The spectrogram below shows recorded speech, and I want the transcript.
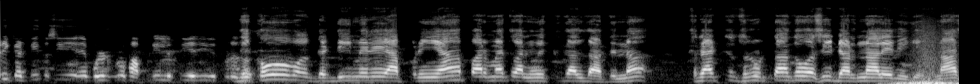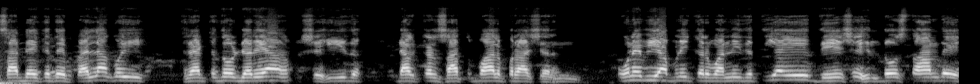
ਜਿਹੜੀ ਗੱਡੀ ਤੁਸੀਂ ਇਹ ਬੁਲਟ ਪ੍ਰੂਫ ਆਪਣੀ ਲਿੱਤੀ ਹੈ ਜੀ ਥੋੜਾ ਦੇਖੋ ਗੱਡੀ ਮੇਰੇ ਆਪਣੀ ਆ ਪਰ ਮੈਂ ਤੁਹਾਨੂੰ ਇੱਕ ਗੱਲ ਦੱਸ ਦਿੰਨਾ। ਥ੍ਰੈਟ ਥਰੂਟਾਂ ਤੋਂ ਅਸੀਂ ਡਰਨ ਵਾਲੇ ਨਹੀਂਗੇ ਨਾ ਸਾਡੇ ਕਿਤੇ ਪਹਿਲਾਂ ਕੋਈ ਥ੍ਰੈਟ ਤੋਂ ਡਰਿਆ ਸ਼ਹੀਦ ਡਾਕਟਰ ਸਤਪਾਲ ਪਰਾਸ਼ਰ। ਉਹਨੇ ਵੀ ਆਪਣੀ ਕੁਰਬਾਨੀ ਦਿੱਤੀ ਹੈ ਇਹ ਦੇਸ਼ ਹਿੰਦੁਸਤਾਨ ਦੇ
